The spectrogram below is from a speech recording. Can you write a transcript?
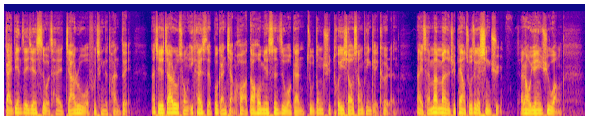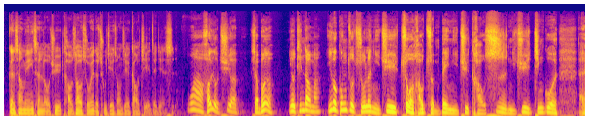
改变这件事，我才加入我父亲的团队。那其实加入从一开始的不敢讲话，到后面甚至我敢主动去推销商品给客人，那也才慢慢的去培养出这个兴趣，才让我愿意去往更上面一层楼去考照所谓的初阶、中阶、高阶这件事。哇，好有趣啊！小朋友，你有听到吗？一个工作除了你去做好准备，你去考试，你去经过呃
